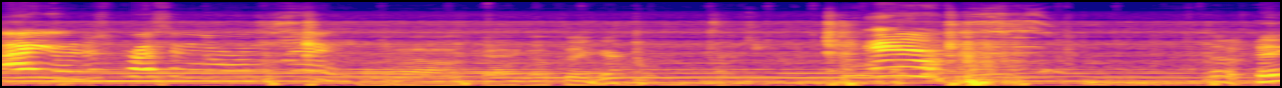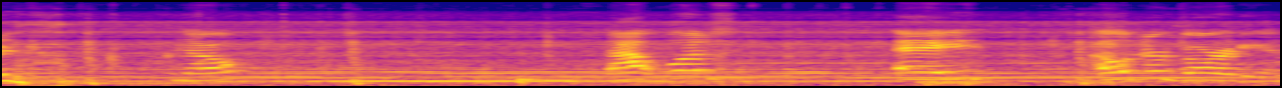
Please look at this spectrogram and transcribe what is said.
Ah, you're just pressing the wrong thing. oh, okay, go figure. Eh. Is that a pig? No. That was a elder guardian.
